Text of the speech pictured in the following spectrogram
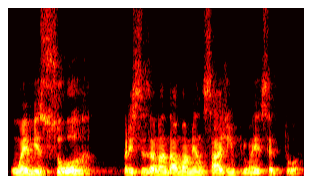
um emissor precisa mandar uma mensagem para um receptor.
